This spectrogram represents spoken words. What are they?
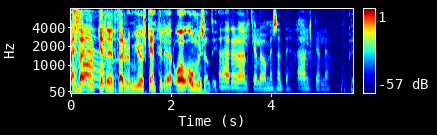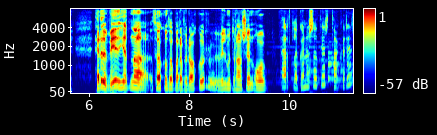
en það eru, geta, það eru mjög skemmtilegar og ómissandi. Það eru algjörlega ómissandi, algjörlega. Okay. Herðu, við hérna þökkum það bara fyrir okkur, Vilmundur Hansen og Erla Gunnarsdóttir, takk fyrir.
